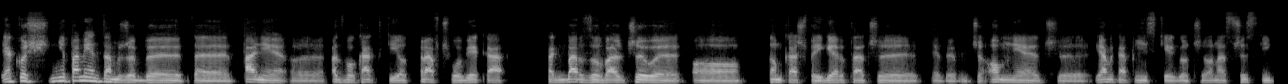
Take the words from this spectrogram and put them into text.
Jakoś nie pamiętam, żeby te panie adwokatki od praw człowieka tak bardzo walczyły o Tomka Szwejgerta, czy nie wiem, czy o mnie, czy Janka Pińskiego, czy o nas wszystkich,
